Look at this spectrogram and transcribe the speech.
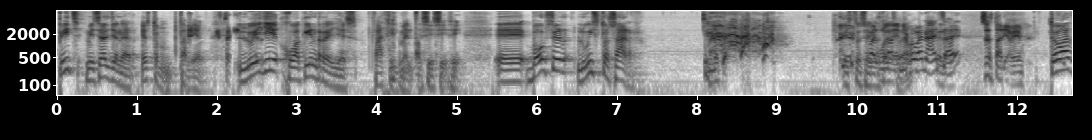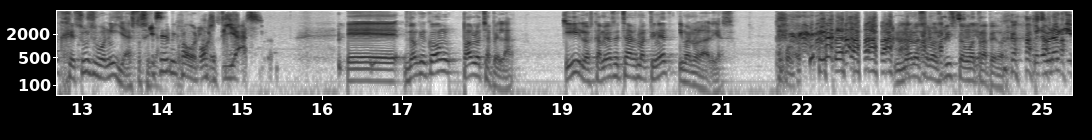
Peach, Michelle Jenner. Esto también. Luigi, Joaquín Reyes. Fácilmente, sí, sí, sí. Eh, Bowser, Luis Tosar. Esto sería Pues, guapo, es ¿no? buena esa, ¿eh? Eso estaría bien. Toad, Jesús Bonilla. Esto sería. Ese es mi favorito. ¡Hostias! Eh, Donkey Kong, Pablo Chapela. Y los cameos de Charles Martinet y Manuel Arias. No nos hemos visto en otra peor. Pero verdad que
